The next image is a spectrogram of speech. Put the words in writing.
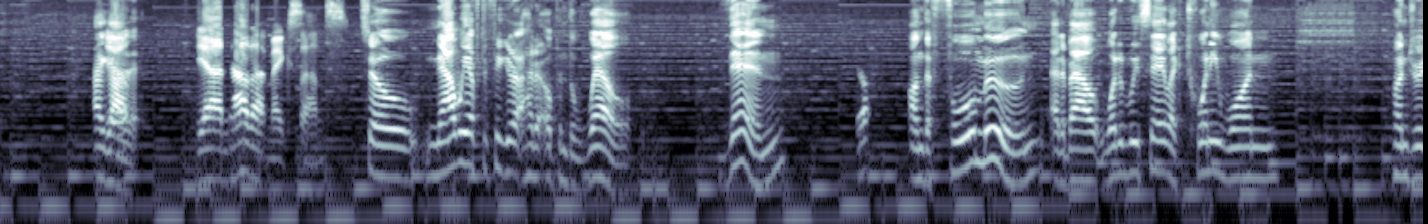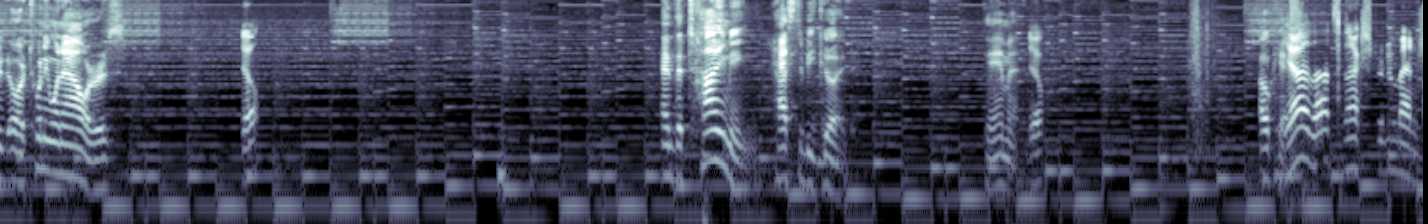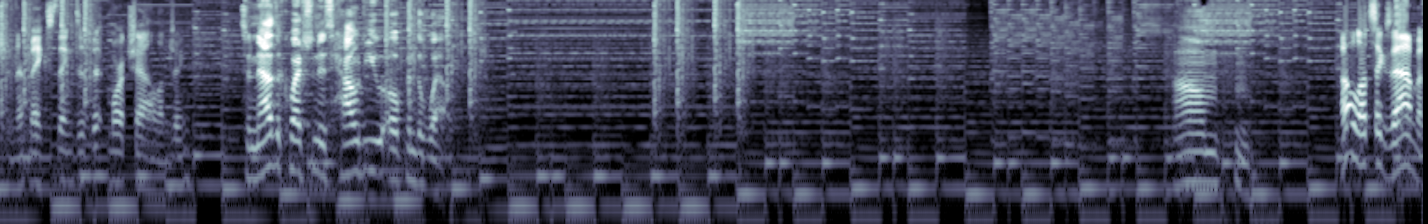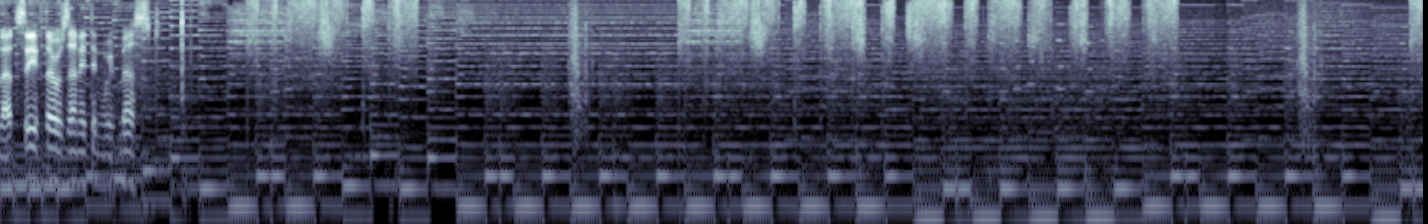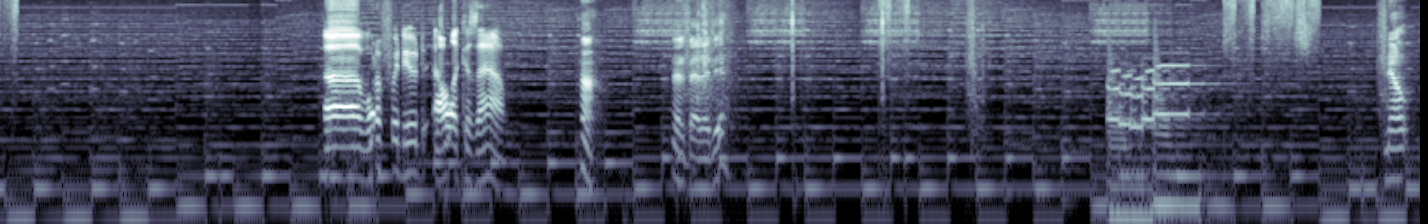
I got Yeah. it. Yeah, now that makes sense. So now we have to figure out how to open the well. Then, Yep. on the full moon, at about, what did we say, like 2100 or 21 hours, Yep. and the timing has to be good. Damn it. Yep. Okay. Yeah, that's an extra dimension. It makes things a bit more challenging. So now the question is, how do you open the well? Um. Hmm. Oh, let's examine it, see if there was anything we missed. Uh, what if we do Alakazam? Huh. Not a bad idea. No.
